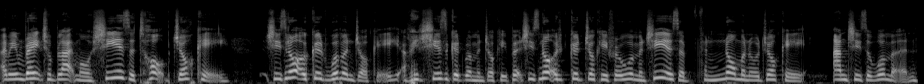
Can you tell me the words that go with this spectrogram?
I mean Rachael Blackmore, she is a top jockey. She's not a good woman jockey. I mean, she is a good woman jockey, but she's not a good jockey for a woman. She is a phenomenal jockey and she's a woman.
